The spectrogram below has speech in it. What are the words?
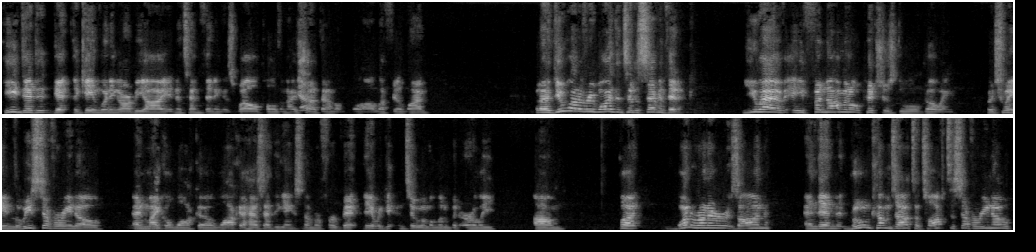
He did get the game-winning RBI in the tenth inning as well. Pulled a nice Yep. shot down the uh, left field line. But I do want to rewind into the seventh inning. You have a phenomenal pitchers duel going between Luis Severino and Mhm. Michael Wacha. Wacha has had the Yanks number for a bit. They were getting to him a little bit early. Um, but one runner is on, and then Boone comes out to talk to Severino.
